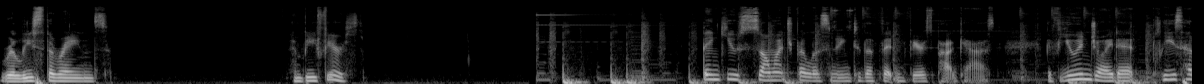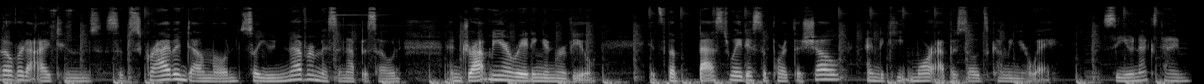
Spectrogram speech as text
Release the reins and be fierce. Thank you so much for listening to the Fit and Fierce podcast. If you enjoyed it, please head over to iTunes, subscribe and download so you never miss an episode, and drop me a rating and review. It's the best way to support the show and to keep more episodes coming your way. See you next time.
